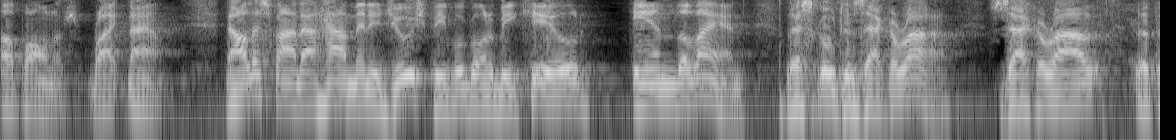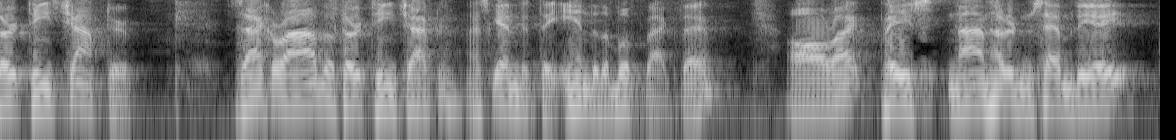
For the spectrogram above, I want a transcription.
upon us right now. Now let's find out how many Jewish people are going to be killed in the land. Let's go to Zechariah. Zechariah, the 13th chapter. Zechariah, the 13th chapter. That's getting at the end of the book back there. All right, page 978.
